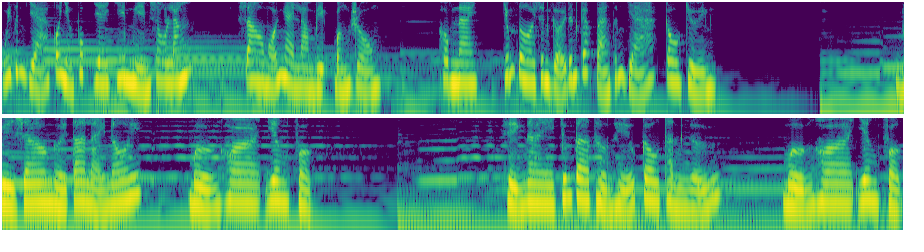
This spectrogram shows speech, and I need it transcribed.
quý thính giả có những phút giây chiêm nghiệm sâu lắng sau mỗi ngày làm việc bận rộn. Hôm nay, chúng tôi xin gửi đến các bạn thính giả câu chuyện Vì sao người ta lại nói mượn hoa dân Phật? Hiện nay chúng ta thường hiểu câu thành ngữ mượn hoa dân Phật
